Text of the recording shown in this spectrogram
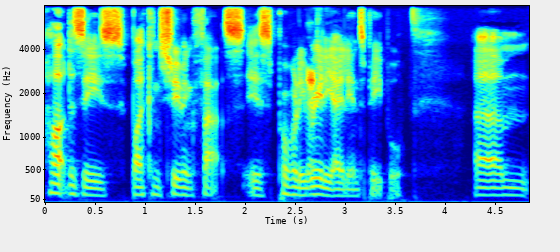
heart disease by consuming fats is probably Yeah. really alien to people. Um,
